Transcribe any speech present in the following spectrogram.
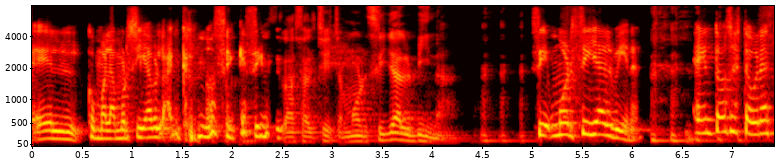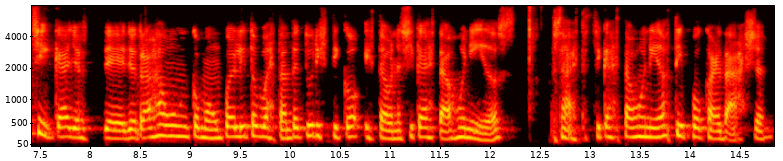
el, como la morcilla blanca. No sé qué significa. La salchicha, morcilla albina. Sí, morcilla albina. Entonces está una chica, yo, eh, yo trabajo en un, como un pueblito bastante turístico, y está una chica de Estados Unidos, o sea, esta chica de Estados Unidos tipo Kardashian.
